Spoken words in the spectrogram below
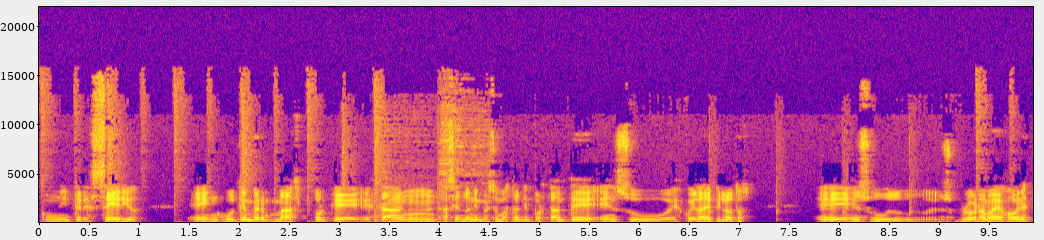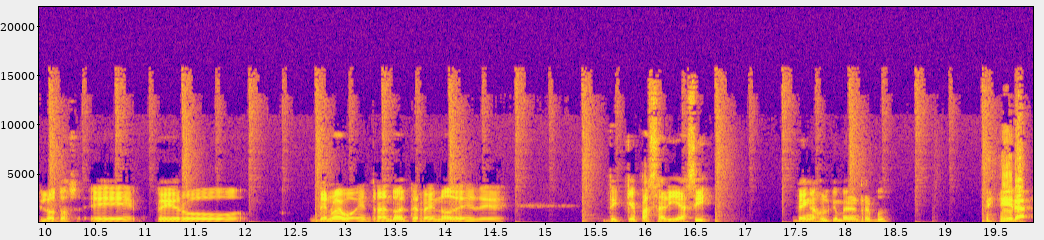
con un interés serio en Hulkenberg, más porque están haciendo una inversión bastante importante en su escuela de pilotos, eh, en, su, programa de jóvenes pilotos, pero de nuevo, entrando al terreno de, de, de qué pasaría si ven a Hulkenberg en Red Bull? Mira,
